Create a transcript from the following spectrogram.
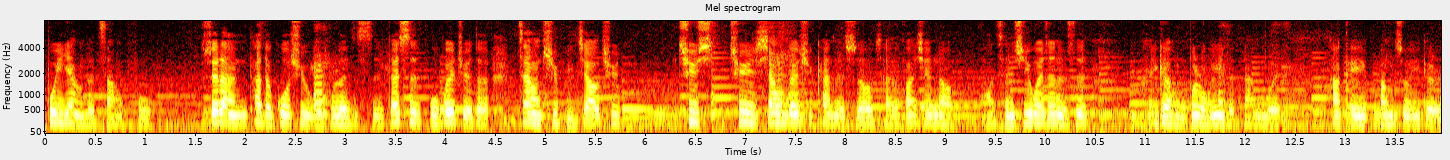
不一样的丈夫。虽然他的过去我不认识，但是我会觉得这样去比较、去、去、去相对去看的时候，才会发现到啊，晨曦会真的是一个很不容易的单位，它可以帮助一个人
